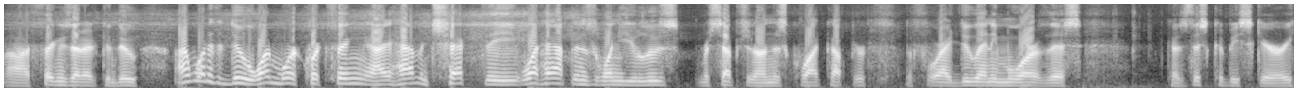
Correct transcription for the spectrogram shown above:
uh, things that it can do. I wanted to do one more quick thing. I haven't checked the what happens when you lose reception on this quadcopter before I do any more of this, because this could be scary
